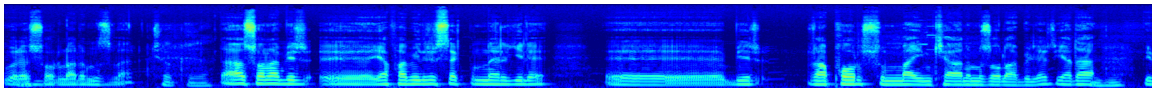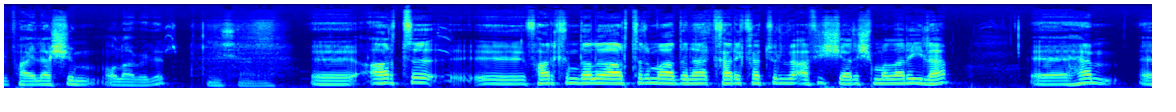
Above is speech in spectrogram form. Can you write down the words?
Böyle Hı sorularımız var. Çok güzel. Daha sonra bir e, yapabilirsek bununla ilgili e, bir rapor sunma imkanımız olabilir ya da hı. bir paylaşım olabilir. İnşallah. E, artı e, farkındalığı artırma adına karikatür ve afiş yarışmalarıyla e, hem e,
